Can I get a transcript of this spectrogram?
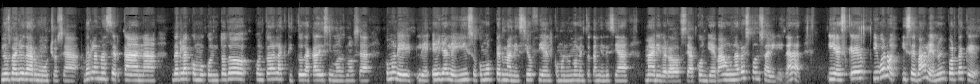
nos va a ayudar mucho, o sea, verla más cercana, verla como con todo, con toda la actitud, acá decimos, ¿no? O sea, cómo le, ella le hizo, cómo permaneció fiel, como en un momento también decía Mari, ¿verdad? O sea, conlleva una responsabilidad. Y es que, y bueno, y se vale, no importa que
